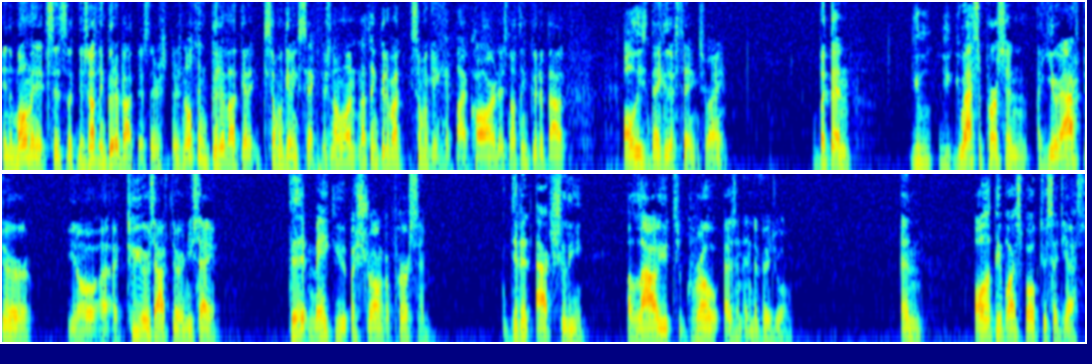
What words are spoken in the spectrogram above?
in the moment it says like there's nothing good about this. There's there's nothing good about getting someone getting sick. There's no one nothing good about someone getting hit by a car. There's nothing good about all these negative things, right? But then you you, ask a person a year after, you know, a two years after, and you say, did it make you a stronger person? Did it actually allow you to grow as an individual? And all the people I spoke to said yes.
